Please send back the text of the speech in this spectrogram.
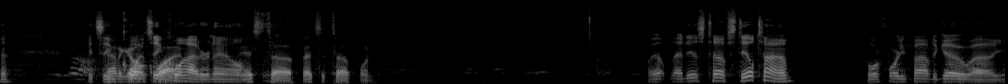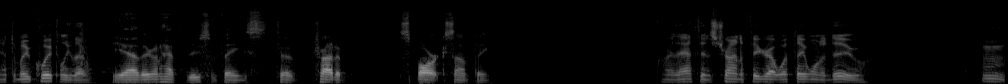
It's in, qui- it's in quiet. quieter now. It's tough. That's a tough one. Well, that is tough. Still time. 4:45 to go. Uh, you have to move quickly though. Yeah, they're going to have to do some things to try to spark something. All right, Athens trying to figure out what they want to do. Mm.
